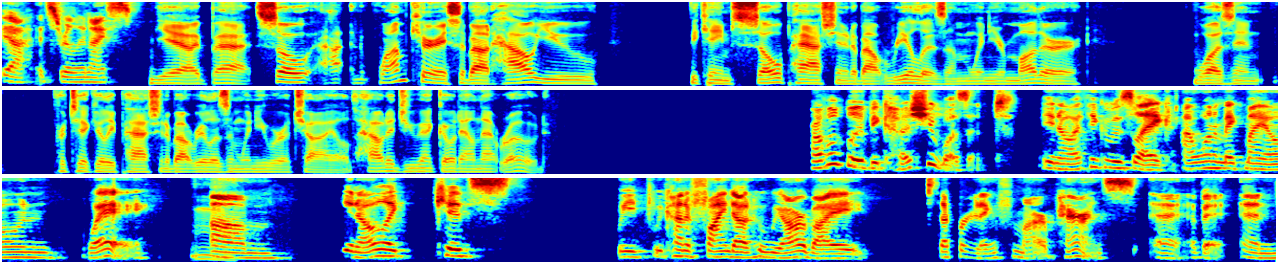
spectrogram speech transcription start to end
yeah, it's really nice. Yeah, I bet. So I, well, I'm curious about how you became so passionate about realism when your mother wasn't particularly passionate about realism when you were a child. How did you go down that road? Probably because she wasn't. You know, I think it was like I want to make my own way. Mm, Um, you know, like kids, we we kind of find out who we are by separating from our parents a, a bit, and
